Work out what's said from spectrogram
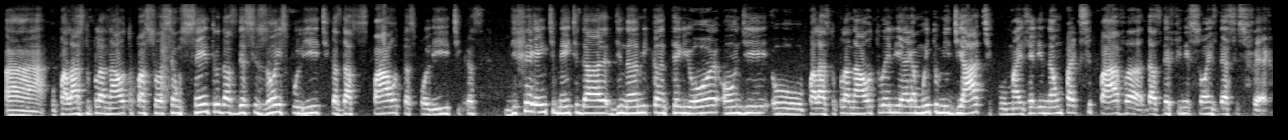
a, o Palácio do Planalto passou a ser um centro das decisões políticas, das pautas políticas, diferentemente da dinâmica anterior, onde o Palácio do Planalto ele era muito midiático, mas ele não participava das definições dessa esfera.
